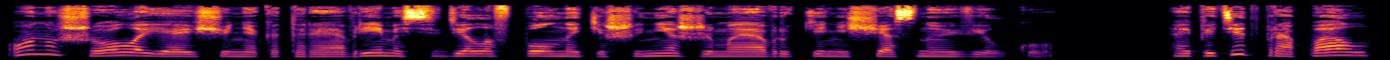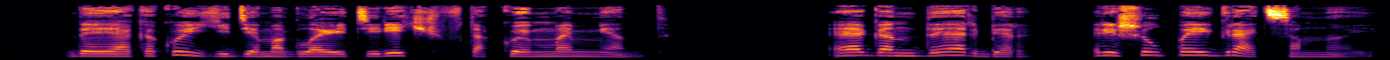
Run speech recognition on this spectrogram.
Он ушел, а я еще некоторое время сидела в полной тишине, сжимая в руке несчастную вилку. Аппетит пропал, да и о какой еде могла идти речь в такой момент? Эгон Дербер решил поиграть со мной.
